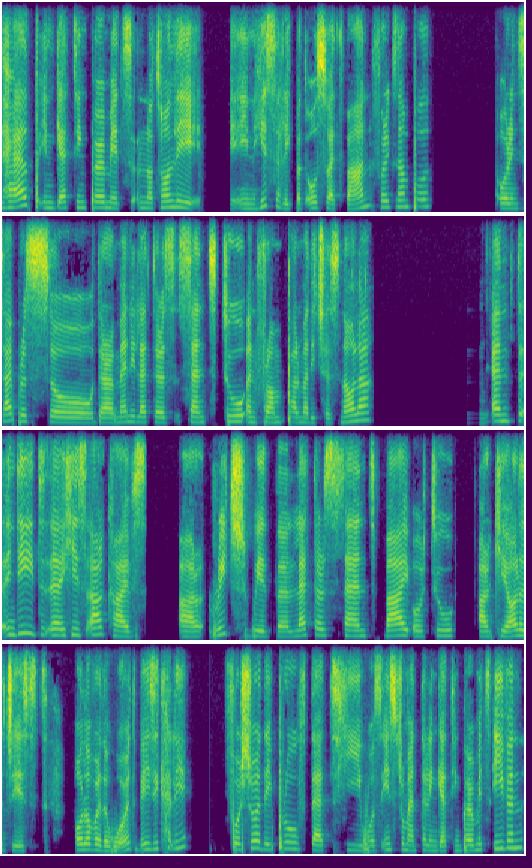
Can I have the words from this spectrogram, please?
help in getting permits, not only in Hissarlik, but also at Van, for example, or in Cyprus. So there are many letters sent to and from Palma di Cesnola. And indeed, uh, his archives are rich with uh, letters sent by or to archaeologists all over the world, basically. For sure, they prove that he was instrumental in getting permits, even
